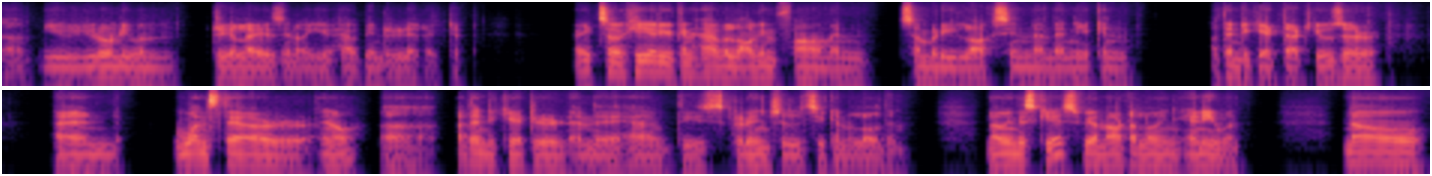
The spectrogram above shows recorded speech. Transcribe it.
um, you you don't even realize you know you have been redirected, right? So here you can have a login form and somebody logs in, and then you can authenticate that user. And once they are you know uh, authenticated and they have these credentials you can allow them. Now in this case we are not allowing anyone. Now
